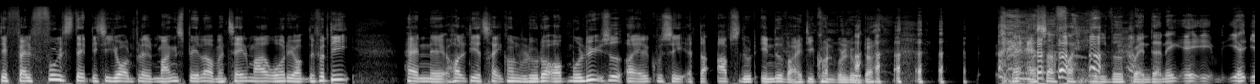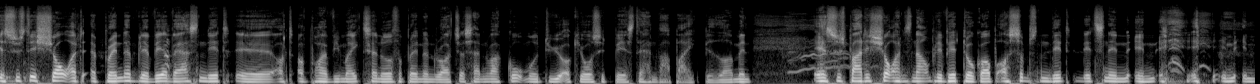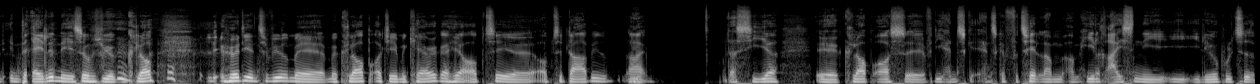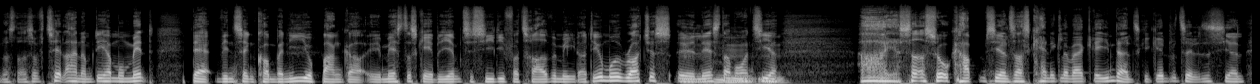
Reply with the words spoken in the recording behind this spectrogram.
det faldt fuldstændig til jorden blandt mange spillere, og man talte meget hurtigt om det, fordi han øh, holdt de her tre konvolutter op mod lyset, og alle kunne se, at der absolut intet var i de konvolutter. Men altså for helvede, Brendan. Ikke? Jeg, jeg synes, det er sjovt, at, at Brendan bliver ved at være sådan lidt, øh, og, og prøv at, vi må ikke tage noget for Brendan Rodgers. Han var god mod dyr og gjorde sit bedste. Han var bare ikke bedre. Men jeg synes bare, det er sjovt, at hans navn bliver ved at dukke op, også som sådan lidt, lidt sådan en, en, en, en, en drillenæse hos Jürgen Klopp. Hørte I interviewet med, med Klopp og Jamie Carragher her op til, øh, op til Derby? Nej der siger øh, Klopp også, øh, fordi han skal, han skal fortælle om, om hele rejsen i, i, i Liverpool-tiden og sådan noget, så fortæller han om det her moment, da Vincent Kompany jo banker øh, mesterskabet hjem til City for 30 meter. Det er jo mod Rodgers øh, mm, Leicester, mm, hvor han siger, mm. ah, jeg sad og så kampen, siger han så også, kan ikke lade være at grine, da han skal genfortælle, så siger han,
